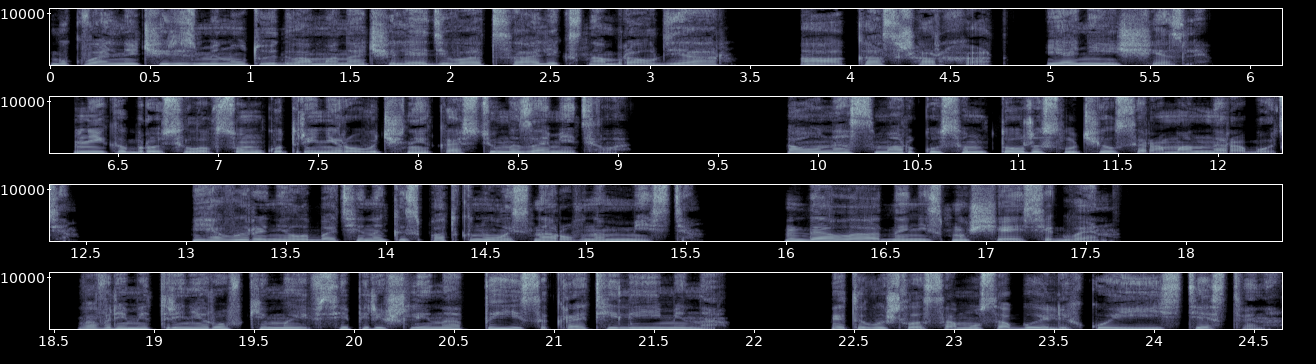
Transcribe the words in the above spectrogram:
Буквально через минуту едва мы начали одеваться, Алекс набрал Диар, а Акас — Шархат, и они исчезли. Ника бросила в сумку тренировочный костюм и заметила. А у нас с Маркусом тоже случился роман на работе. Я выронила ботинок и споткнулась на ровном месте. Да ладно, не смущайся, Гвен. Во время тренировки мы все перешли на «ты» и сократили имена. Это вышло само собой легко и естественно.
